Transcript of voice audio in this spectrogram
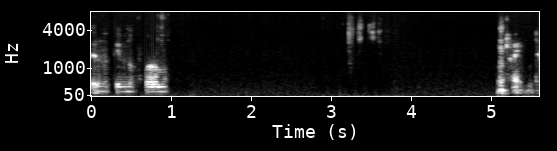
альтернативну форму. Нехай буде.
